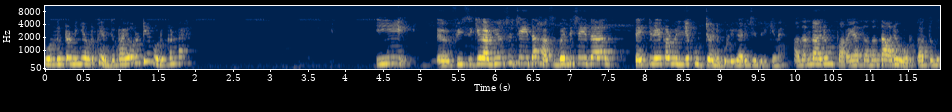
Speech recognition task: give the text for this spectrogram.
കൊന്നിട്ടുണ്ടെങ്കിൽ അവർക്ക് എന്ത് പ്രയോറിറ്റിയാണ് കൊടുക്കണ്ടേ? ഈ ഫിസിക്കൽ അബ്യൂസ് ചെയ്ത ഹസ്ബൻഡ് ചെയ്ത തെറ്റിനേക്കാൾ വലിയ കുറ്റമല്ലേ പുള്ളിക്കാരി ചെയ്തിരിക്കുന്നത് പറയാത്തത്? അതെന്താ ആരും ഓർക്കാത്തത്?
